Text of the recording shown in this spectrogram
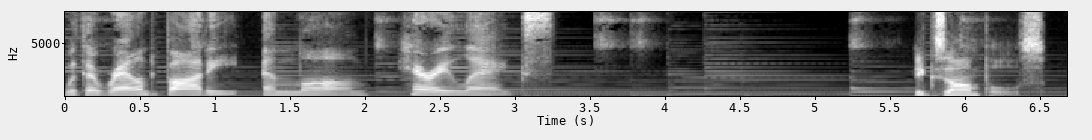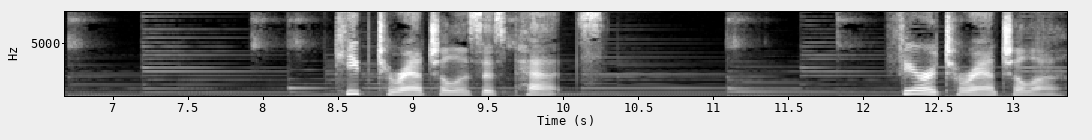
with a round body and long, hairy legs. Examples Keep tarantulas as pets. Fear a tarantula.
